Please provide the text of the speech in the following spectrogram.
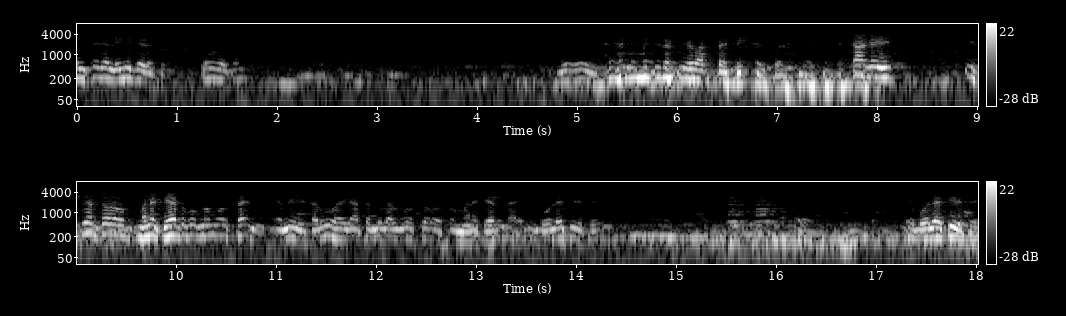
ઐશ્વર્ય લિમિટેડ હતું. કેવું હતું? કારણ કે ઈશ્વર તો મને ખેર તો કોઈક મોક્ષ થાય ને. એમને કરવું હોય આ ચંદુલાલ મોક્ષ કરો, પણ મને ખેર થાય. બોલે છે રીતે? એ બોલે છે રીતે?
